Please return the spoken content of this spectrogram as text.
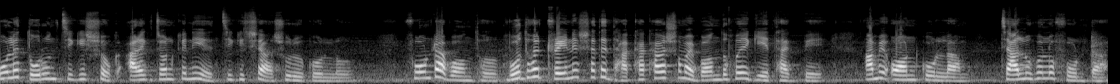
বলে তরুণ চিকিৎসক আরেকজনকে নিয়ে চিকিৎসা শুরু করল। ফোনটা বন্ধ। বোধহয় ট্রেনের সাথে ধাক্কা খাওয়ার সময় বন্ধ হয়ে গিয়ে থাকবে। আমি অন করলাম। চালু হলো ফোনটা।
